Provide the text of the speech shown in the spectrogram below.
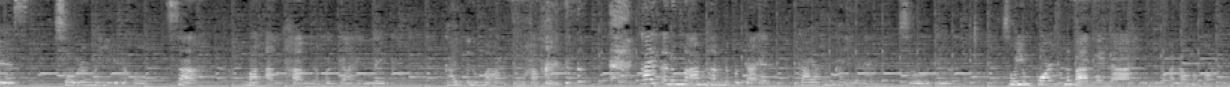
is sobrang mahilig ako sa maanghang na pagkain. Like, kahit anong mahang, mahang kahit anong maanghang na pagkain, kaya kong kainin. So, ayun. So, yung fourth na bagay na hindi nyo alam about me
